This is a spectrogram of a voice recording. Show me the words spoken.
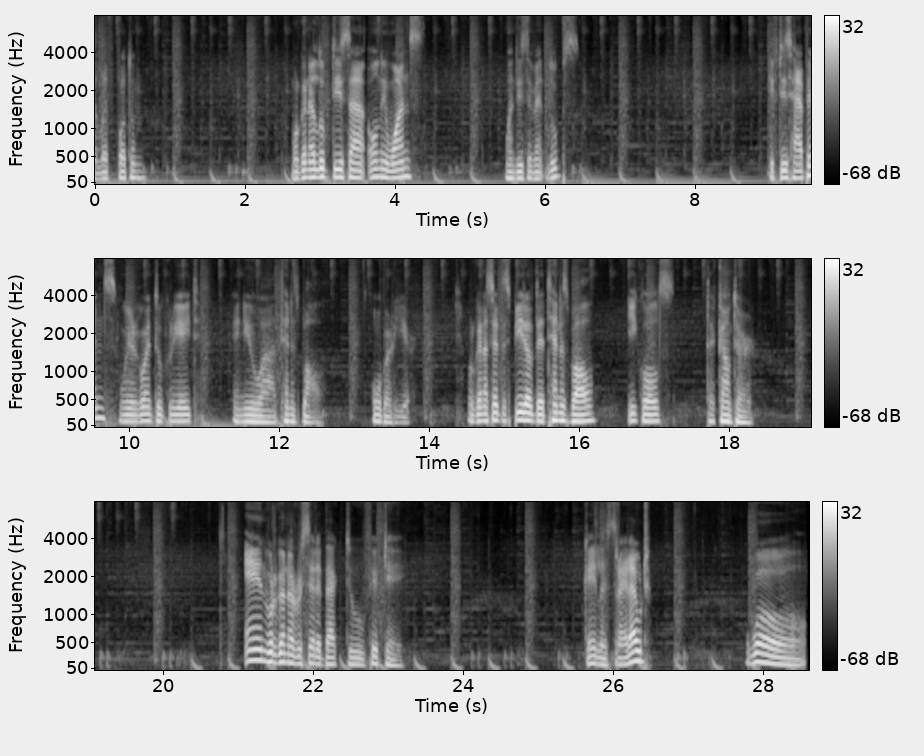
the left button, we're gonna loop this uh, only once when this event loops. If this happens, we're going to create a new uh, tennis ball over here. We're gonna set the speed of the tennis ball equals the counter. And we're gonna reset it back to 50. Okay, let's try it out. Whoa.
